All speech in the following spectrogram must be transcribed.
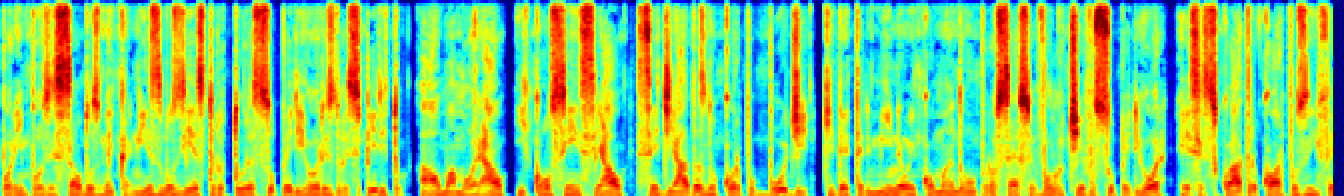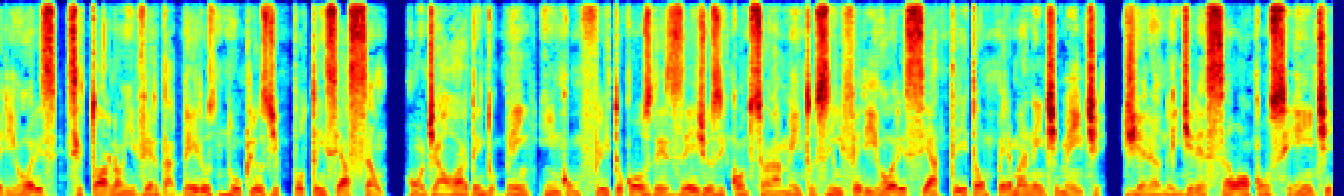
por imposição dos mecanismos e estruturas superiores do espírito, alma moral e consciencial sediadas no corpo Budi, que determinam e comandam o processo evolutivo superior, esses quatro corpos inferiores se tornam em verdadeiros núcleos de potenciação, onde a ordem do bem, em conflito com os desejos e condicionamentos inferiores, se atritam permanentemente gerando em direção ao consciente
